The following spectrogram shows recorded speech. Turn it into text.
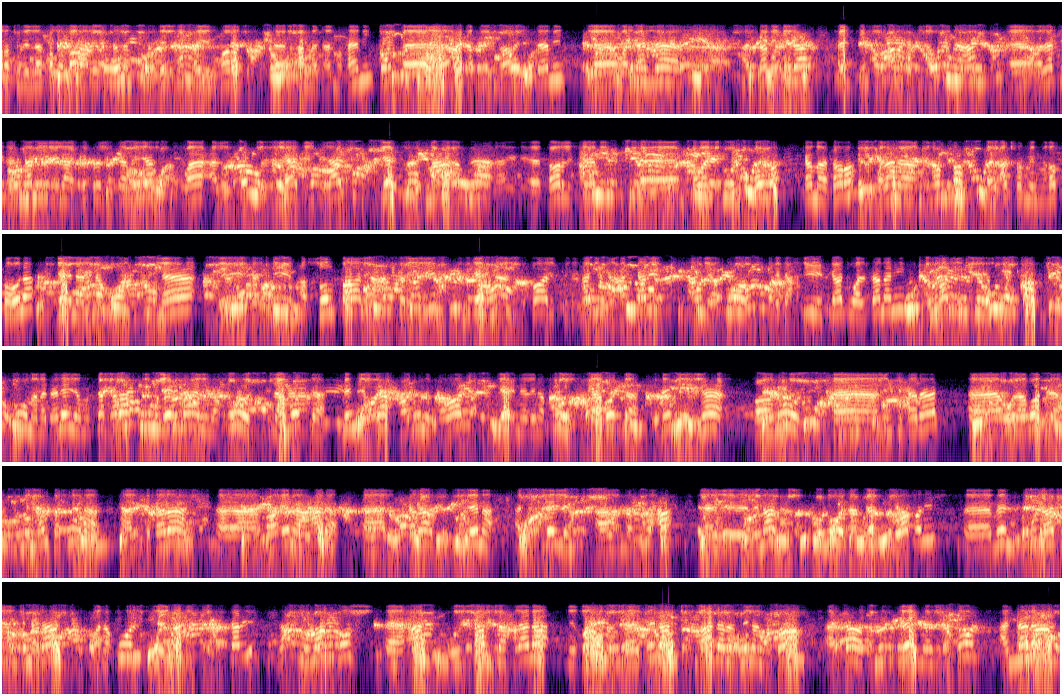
رسول الله صلى الله عليه وسلم اسم السيد فرج محمد المحامي عن أبناء الشعار الإسلامي آه، والآن لا أنتمي إلى حزب أو حركة أو جماعة آه، ولكن أنتمي إلى الفكرة الإسلامية والحب في هذه البلاد. جئت مع أبناء آه، التيار الإسلامي آه، متواجدون بقوة كما ترى ولنا منصة بل أكثر من منصة هنا جئنا لنقول لا لتسليم السلطة للعسكريين جئنا لنطالب من المجلس العسكري أن يقوم بتحديد جدول زمني يظل فيه حكومة مدنية منتخبة. جئنا لنقول لابد من إلغاء قانون الطوارئ. جئنا لنقول لابد من إلغاء قانون آه الانتخابات. آه ولابد من أن تكون الانتخابات آه قائمة على آه الانتخابات آه المفتوحة آه لمنع حلول الحزب الوطني من دخول هذه الانتخابات. ونقول للمجلس العسكري نحن نرفض أن يصلح لنا نظام فاسدا بدلا من النظام السابق إحنا أبناء هذا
